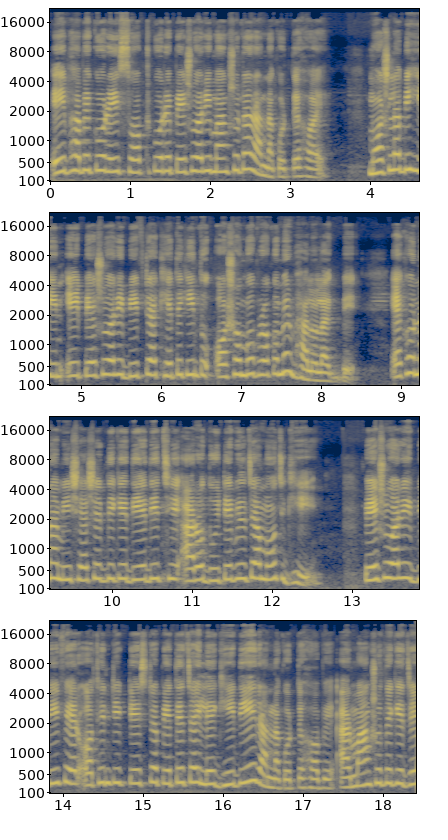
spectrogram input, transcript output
এইভাবে করেই সফট করে পেশোয়ারি মাংসটা রান্না করতে হয়। মশলাবিহীন এই পেশোয়ারি বিফটা খেতে কিন্তু অসম্ভব রকমের ভালো লাগবে। এখন আমি শেষের দিকে দিয়ে দিচ্ছি আরও দুই টেবিল চামচ ঘি। পেশোয়ারি বিফের অথেন্টিক টেস্টটা পেতে চাইলে ঘি দিয়েই রান্না করতে হবে। আর মাংস থেকে যে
